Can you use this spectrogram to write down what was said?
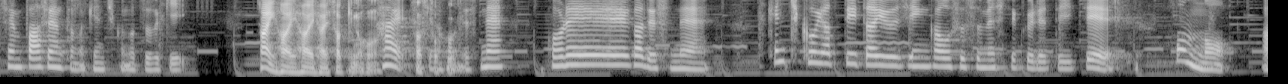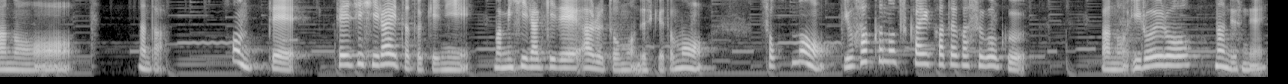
1000%の建築の続きはいはいはいはい。さっきの本。はい早速本。ですねこれがですね建築をやっていた友人がおすすめしてくれていて本のあのーなんだ本ってページ開いた時に、まあ、見開きであると思うんですけどもそこの余白の使い方がすごくあのいろいろなんですね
